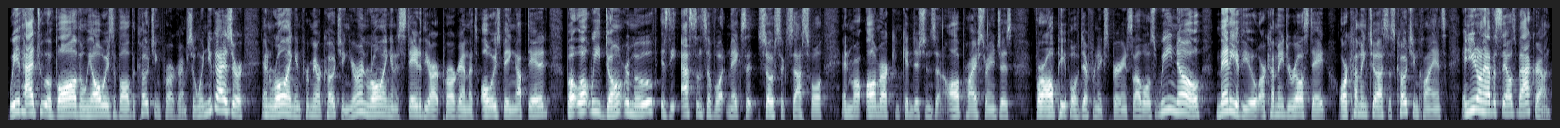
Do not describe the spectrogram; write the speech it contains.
We've had to evolve, and we always evolve the coaching program. So when you guys are enrolling in Premier Coaching, you're enrolling in a state of the art program that's always being updated. But what we don't remove is the essence of what makes it so successful in all market conditions and all price ranges for all people of different experience levels. We know many of you are coming to real estate or coming to us as coaching clients, and you don't have a sales background.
